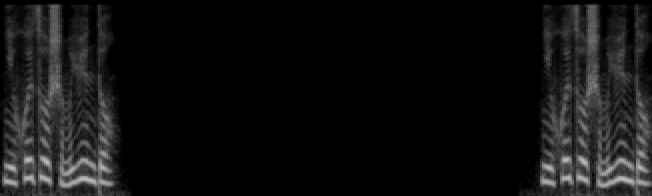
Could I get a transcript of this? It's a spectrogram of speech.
你会做什么运动？你会做什么运动？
